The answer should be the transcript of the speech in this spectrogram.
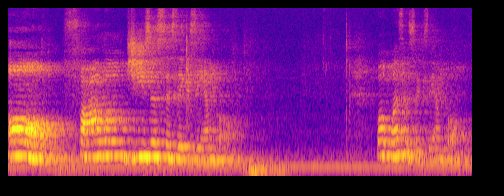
all follow Jesus' example. What was his example?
